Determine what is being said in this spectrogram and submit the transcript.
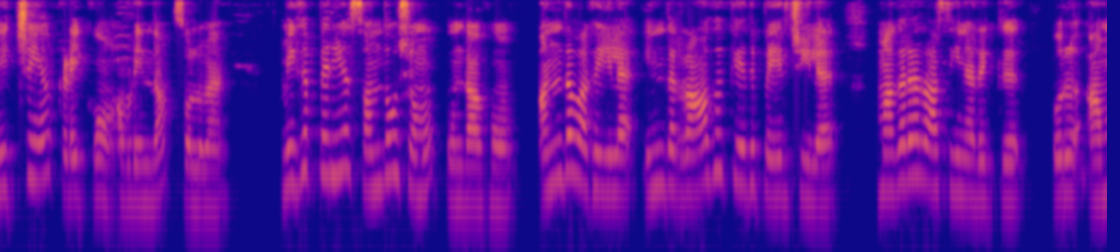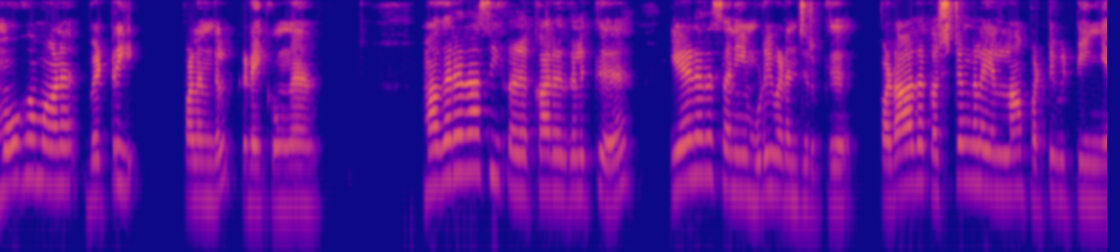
நிச்சயம் கிடைக்கும் அப்படின்னு தான் சொல்லுவேன். மிகப்பெரிய சந்தோஷமும் உண்டாகும். அந்த வகையில் இந்த ராகு கேது பயிற்சியில் மகர ராசியினருக்கு ஒரு அமோகமான வெற்றி பலன்கள் கிடைக்குங்க. மகர ராசிக்காரர்களுக்கு ஏழரை சனி முடிவடைஞ்சிருக்கு. படாத கஷ்டங்களை எல்லாம் பட்டு விட்டீங்க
